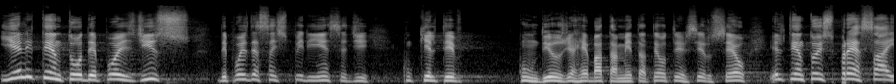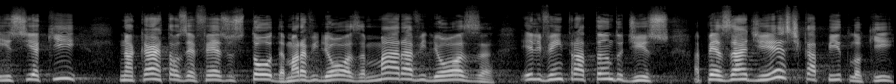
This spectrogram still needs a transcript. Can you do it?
E ele tentou, depois disso, depois dessa experiência de, com que ele teve com Deus de arrebatamento até o terceiro céu, ele tentou expressar isso. E aqui, na carta aos Efésios, toda maravilhosa, maravilhosa, ele vem tratando disso. Apesar de este capítulo aqui,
